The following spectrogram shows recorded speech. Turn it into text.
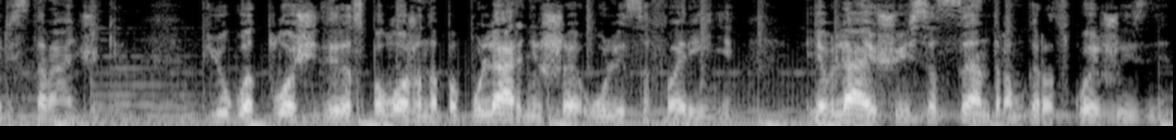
ресторанчики. К югу от площади расположена популярнейшая улица Фарини, являющаяся центром городской жизни.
